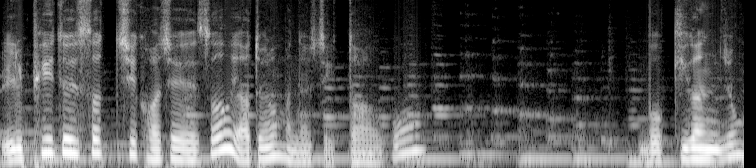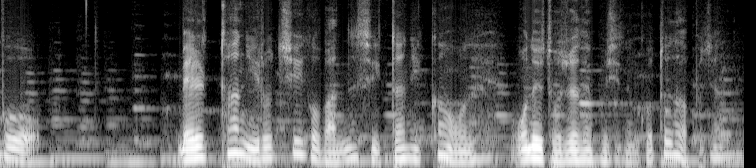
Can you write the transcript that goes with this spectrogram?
리피드 서치 과제에서 야돈을 만날 수 있다고 뭐 기간 중뭐 멜탄 이로치 이거 만날 수 있다니까 오늘 오늘 도전해 보시는 것도 나쁘지 않아요.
